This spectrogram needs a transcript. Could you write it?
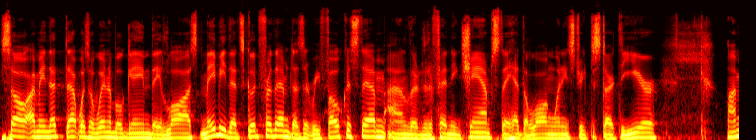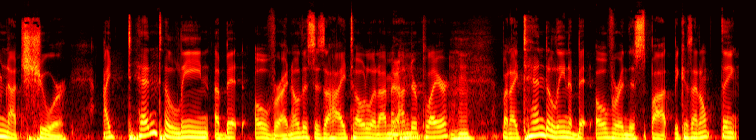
So, I mean, that, that was a winnable game. They lost. Maybe that's good for them. Does it refocus them? I don't know. They're the defending champs. They had the long winning streak to start the year. I'm not sure. I tend to lean a bit over. I know this is a high total and I'm an under player, mm-hmm. but I tend to lean a bit over in this spot because I don't think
